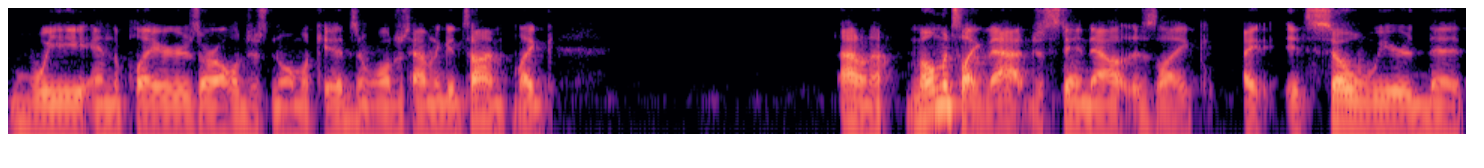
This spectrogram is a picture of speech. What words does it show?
we and the players are all just normal kids, and we're all just having a good time. Like, I don't know, moments like that just stand out as like I. It's so weird that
